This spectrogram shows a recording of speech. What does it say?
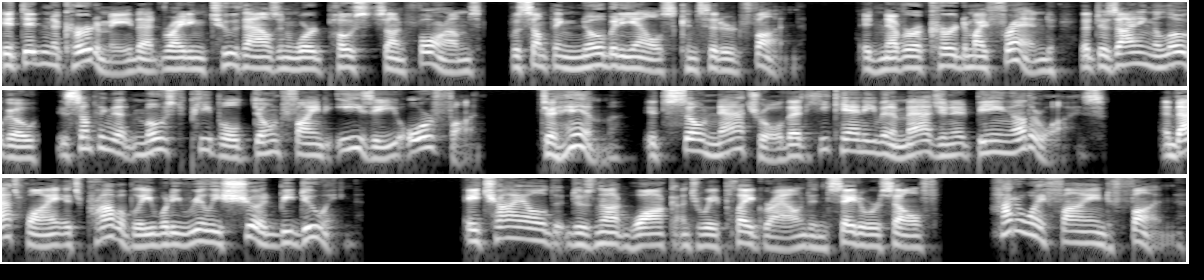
It didn't occur to me that writing 2,000 word posts on forums was something nobody else considered fun. It never occurred to my friend that designing a logo is something that most people don't find easy or fun. To him, it's so natural that he can't even imagine it being otherwise. And that's why it's probably what he really should be doing. A child does not walk onto a playground and say to herself, How do I find fun?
